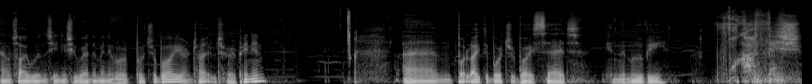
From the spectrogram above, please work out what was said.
Um, so I wouldn't see an issue wear them anywhere. Butcher Boy, you're entitled to your opinion. Um, but like the Butcher Boy said in the movie, fuck off, fish.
